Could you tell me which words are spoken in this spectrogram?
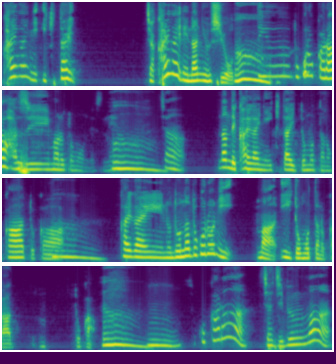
海外に行きたい。じゃあ海外で何をしようっていうところから始まると思うんですね。うん。じゃあ、なんで海外に行きたいと思ったのかとか、うん海外のどんなところに、まあ、いいと思ったのかとか、うん。うんそこから、じゃあ自分は、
